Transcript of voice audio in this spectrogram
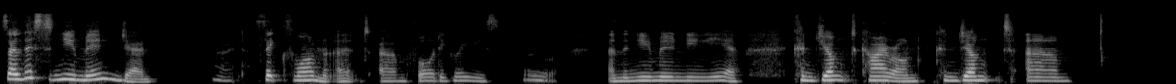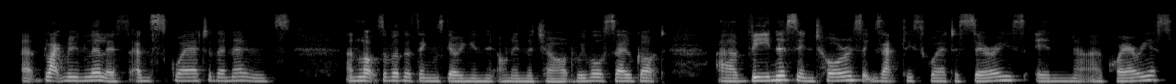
so this new moon, Jen, right, six one at um, four degrees, Ooh. and the new moon, new year, conjunct Chiron, conjunct um, uh, Black Moon Lilith, and square to the nodes, and lots of other things going in on in the chart. We've also got uh, Venus in Taurus, exactly square to Ceres in uh, Aquarius.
